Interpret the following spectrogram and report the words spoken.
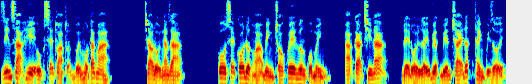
jin xạ hi ục sẽ thỏa thuận với một tác ma. Trao đổi ngang giá. Cô sẽ có được hòa bình cho quê hương của mình ạ cạ chi nạ để đổi lấy việc biến trái đất thành quỷ giới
